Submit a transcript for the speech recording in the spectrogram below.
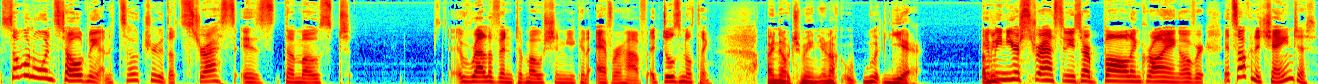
someone once told me, and it's so true, that stress is the most irrelevant emotion you can ever have. It does nothing. I know what you mean. You're not. Yeah, I, I mean, mean- you're stressed and you start bawling, crying over. It's not going to change it.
